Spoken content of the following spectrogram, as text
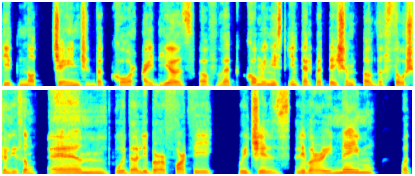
did not change the core ideas of that communist interpretation of the socialism. And with the liberal party which is liberal in name but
